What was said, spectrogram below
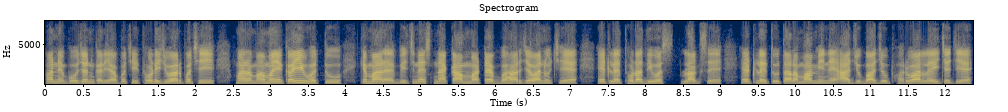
અને ભોજન કર્યા પછી થોડી જ વાર પછી મારા મામાએ કહ્યું હતું કે મારે બિઝનેસના કામ માટે બહાર જવાનું છે. એટલે થોડા દિવસ લાગશે. એટલે તું તારા મામીને આજુબાજુ ફરવા લઈ જજે.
